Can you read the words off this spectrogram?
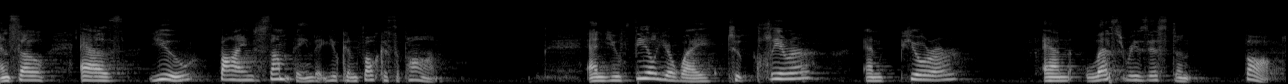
and so as you find something that you can focus upon and you feel your way to clearer and purer and less resistant thought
